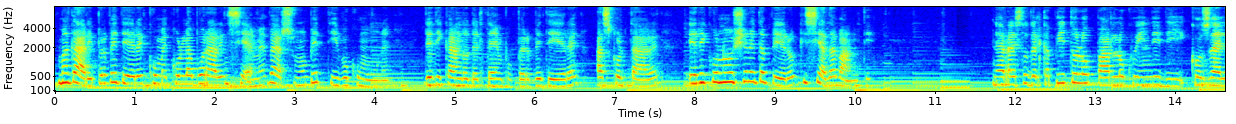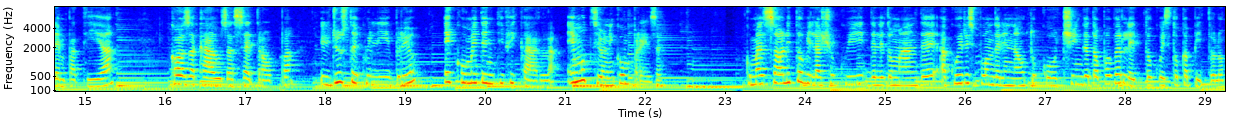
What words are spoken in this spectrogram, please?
magari per vedere come collaborare insieme verso un obiettivo comune, dedicando del tempo per vedere, ascoltare e riconoscere davvero chi si ha davanti. Nel resto del capitolo parlo quindi di cos'è l'empatia, cosa causa se è troppa, il giusto equilibrio e come identificarla, emozioni comprese. Come al solito vi lascio qui delle domande a cui rispondere in auto-coaching dopo aver letto questo capitolo.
